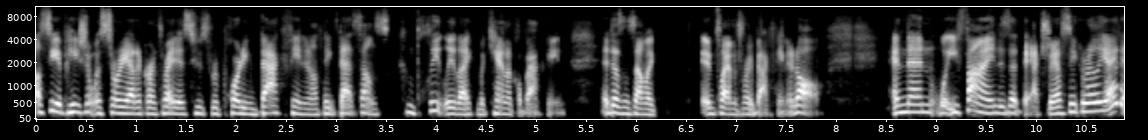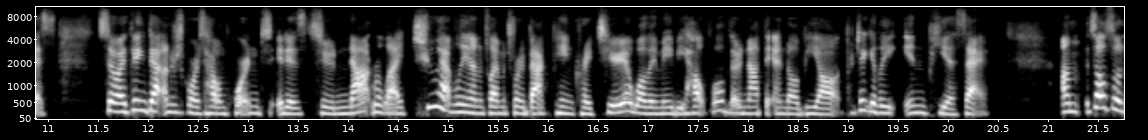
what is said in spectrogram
I'll see a patient with psoriatic arthritis who's reporting back pain, and I'll think that sounds completely like mechanical back pain. It doesn't sound like inflammatory back pain at all. And then what you find is that they actually have sacroiliitis. So I think that underscores how important it is to not rely too heavily on inflammatory back pain criteria. While they may be helpful, they're not the end all be all, particularly in PSA. Um, it's also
